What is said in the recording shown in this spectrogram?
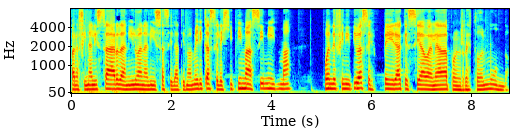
Para finalizar, Danilo analiza si Latinoamérica se legitima a sí misma o en definitiva se espera que sea avalada por el resto del mundo.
